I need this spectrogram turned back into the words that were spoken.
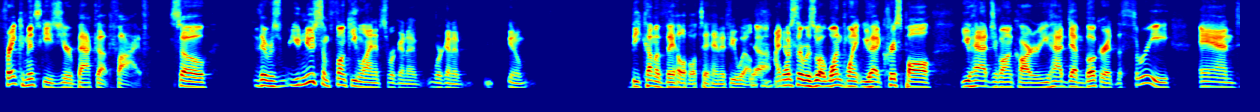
Frank Kaminsky's your backup five. So there was you knew some funky lineups were gonna were gonna you know become available to him, if you will. Yeah. I noticed there was at one point you had Chris Paul you had Jevon Carter, you had Devin Booker at the three, and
